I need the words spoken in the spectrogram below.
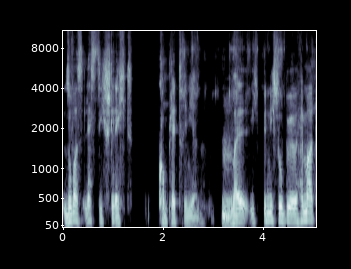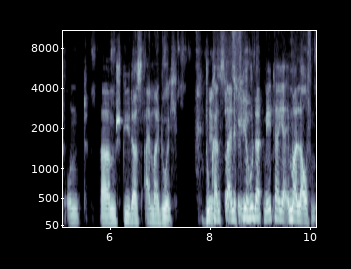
sowas lässt sich schlecht komplett trainieren, Hm. weil ich bin nicht so behämmert und ähm, spiele das einmal durch. Du Jetzt kannst deine du ja. 400 Meter ja immer laufen.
